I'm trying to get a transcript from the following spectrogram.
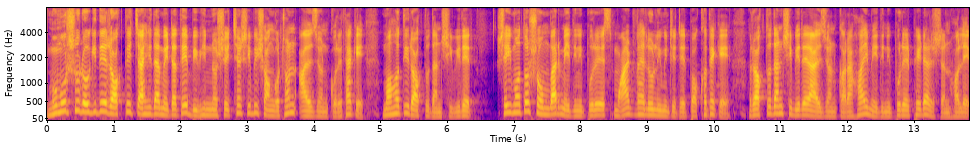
মুমূর্ষু রোগীদের রক্তের চাহিদা মেটাতে বিভিন্ন স্বেচ্ছাসেবী সংগঠন আয়োজন করে থাকে মহতি রক্তদান শিবিরের। সেই মতো সোমবার মেদিনীপুরের স্মার্ট ভ্যালু লিমিটেডের পক্ষ থেকে রক্তদান শিবিরের আয়োজন করা হয় মেদিনীপুরের ফেডারেশন হলে।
